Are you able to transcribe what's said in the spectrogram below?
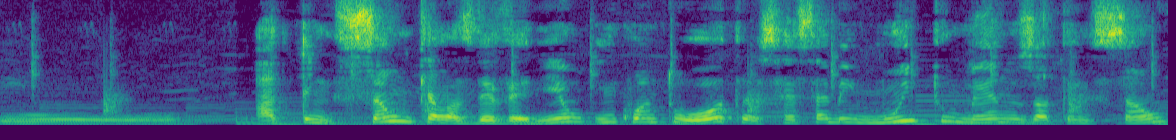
o, a atenção que elas deveriam, enquanto outras recebem muito menos atenção,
